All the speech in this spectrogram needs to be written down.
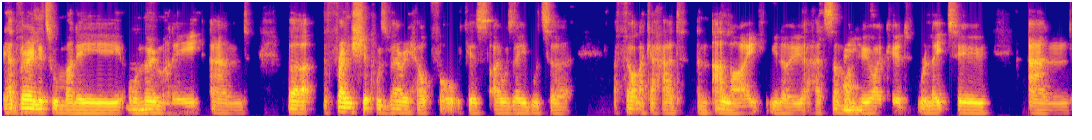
they had very little money or mm. no money. And but the friendship was very helpful because I was able to, I felt like I had an ally, you know, I had someone right. who I could relate to and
